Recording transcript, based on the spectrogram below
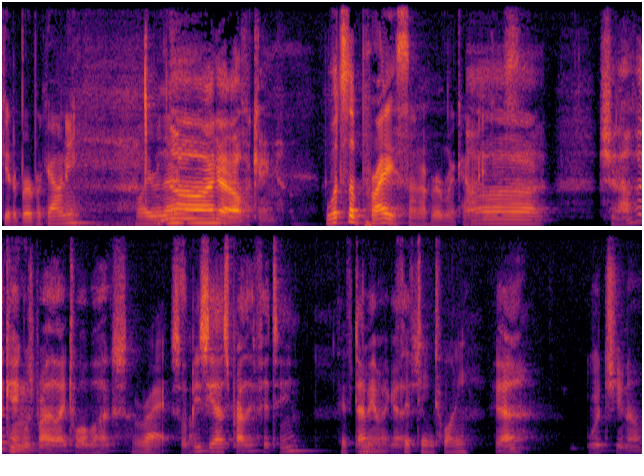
get a Bourbon County while you were there? No, I got Alpha King. What's the price on a Bourbon County? Uh, shit, Alpha King was probably like 12 bucks. right. So BCS probably 15. 15, that'd be my guess. 15, 20. Yeah, which you know,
